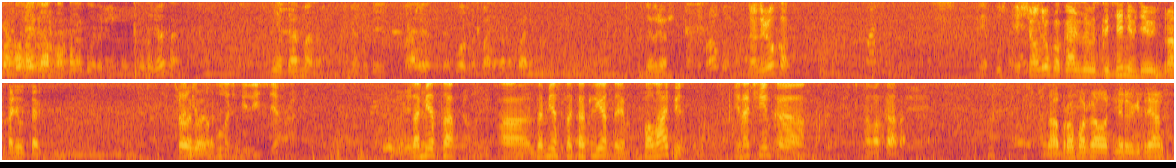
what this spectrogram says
Я был веганом Полноценно. полтора года. Серьезно? Нет, ты обманываешь. Мне кажется, ты вообще сложный парень, это парень. Ты врешь. Ты Андрюха? Классно. Не, вкусно. Еще Андрюха каждое воскресенье в 9 утра ходил в церковь. Что За место булочки листья, за место, а, за место котлеты фалафель и начинка авокадо. Добро пожаловать в мир вегетарианцев.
